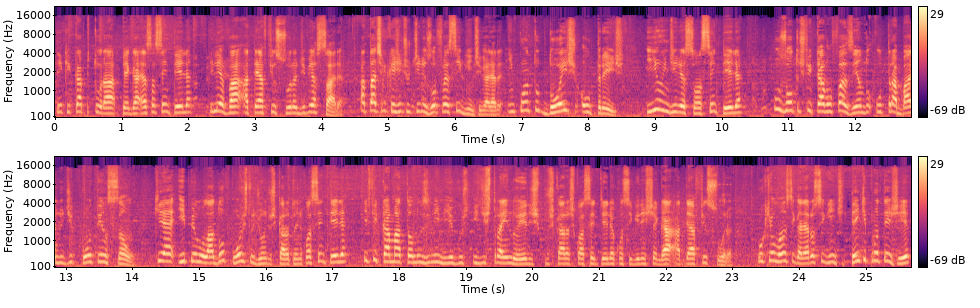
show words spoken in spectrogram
tem que capturar, pegar essa centelha e levar até a fissura adversária. A tática que a gente utilizou foi a seguinte, galera: enquanto dois ou três iam em direção à centelha, os outros ficavam fazendo o trabalho de contenção, que é ir pelo lado oposto de onde os caras estão indo com a centelha e ficar matando os inimigos e distraindo eles para os caras com a centelha conseguirem chegar até a fissura. Porque o lance, galera, é o seguinte, tem que proteger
